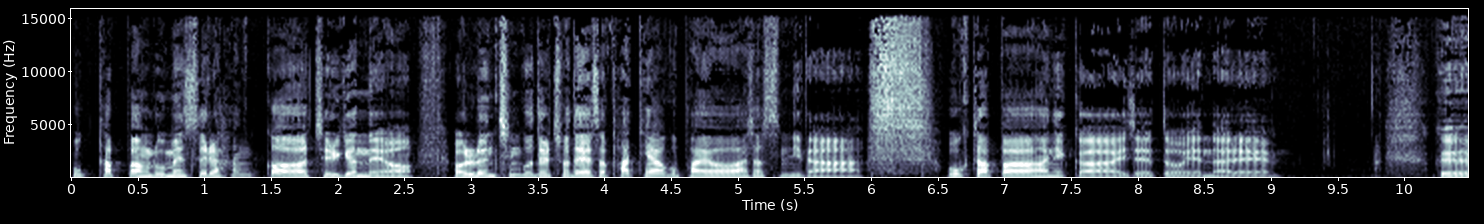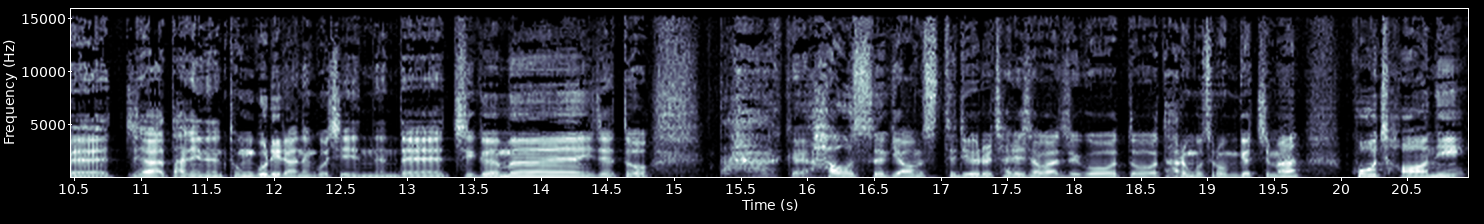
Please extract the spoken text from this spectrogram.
옥탑방 로맨스를 한껏 즐겼네요. 얼른 친구들 초대해서 파티하고 파요 하셨습니다. 옥탑방 하니까 이제 또 옛날에 그 제가 다니는 동굴이라는 곳이 있는데 지금은 이제 또 딱그 하우스 겸 스튜디오를 차리셔가지고 또 다른 곳으로 옮겼지만 그 전이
